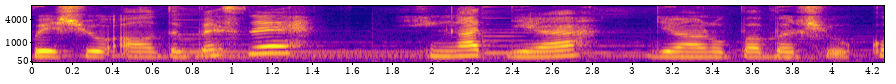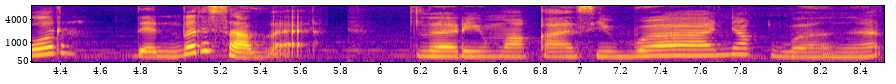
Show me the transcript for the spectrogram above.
Wish you all the best deh. Ingat ya, jangan lupa bersyukur dan bersabar. Terima kasih banyak banget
